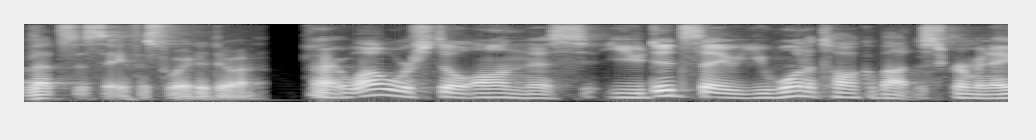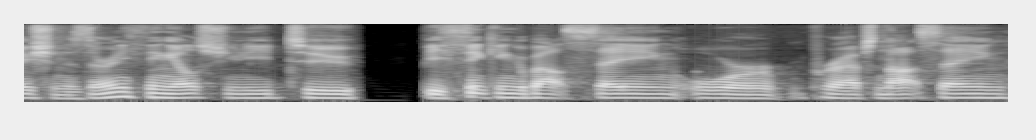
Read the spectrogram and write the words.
That's the safest way to do it. All right, while we're still on this, you did say you want to talk about discrimination. Is there anything else you need to be thinking about saying or perhaps not saying?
